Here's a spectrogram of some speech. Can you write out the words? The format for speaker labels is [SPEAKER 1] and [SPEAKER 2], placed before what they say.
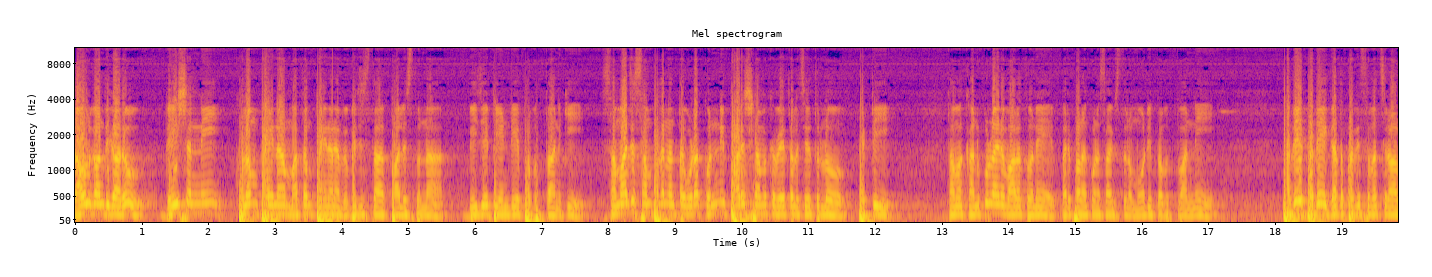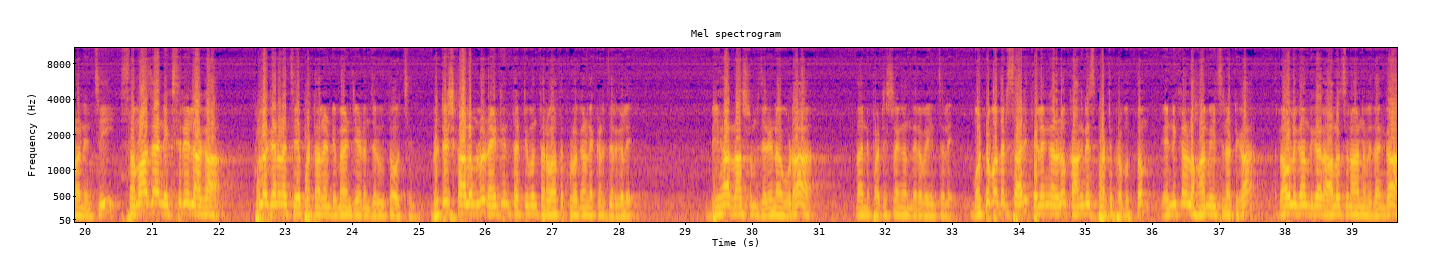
[SPEAKER 1] రాహుల్ గాంధీ గారు దేశాన్ని కులం పైన మతం పైన విభజిస్తా పాలిస్తున్న బీజేపీ ఎన్డీఏ ప్రభుత్వానికి సమాజ సంపదనంతా కూడా కొన్ని పారిశ్రామికవేత్తల చేతుల్లో పెట్టి తమకు అనుకూలమైన వాళ్ళతోనే పరిపాలన కొనసాగిస్తున్న మోడీ ప్రభుత్వాన్ని పదే పదే గత పది సంవత్సరాల నుంచి సమాజాన్ని ఎక్స్రే లాగా కులగణన చేపట్టాలని డిమాండ్ చేయడం జరుగుతూ వచ్చింది. బ్రిటిష్ కాలంలో నైన్టీన్ థర్టీ వన్ తర్వాత కులగణన ఎక్కడ జరగలే. బీహార్ రాష్ట్రం జరిగినా కూడా దాన్ని పటిష్టంగా నిర్వహించలే. మొట్టమొదటిసారి తెలంగాణలో కాంగ్రెస్ పార్టీ ప్రభుత్వం ఎన్నికలలో హామీ ఇచ్చినట్టుగా రాహుల్ గాంధీ గారు ఆలోచన అన్న విధంగా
